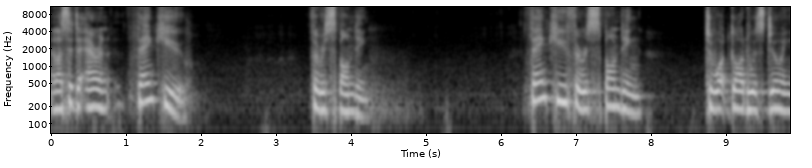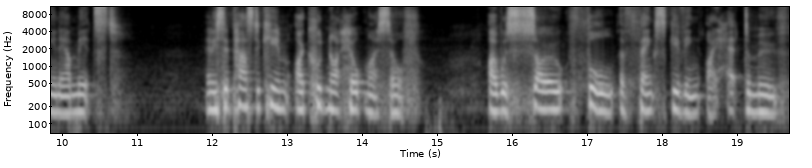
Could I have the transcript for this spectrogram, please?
And I said to Aaron, Thank you for responding. Thank you for responding to what God was doing in our midst. And he said, Pastor Kim, I could not help myself. I was so full of thanksgiving, I had to move.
